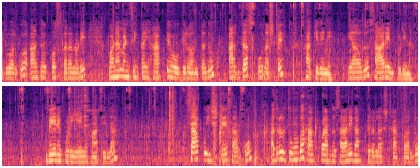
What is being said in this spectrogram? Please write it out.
ಇದುವರೆಗೂ, ಅದಕ್ಕೋಸ್ಕರ ನೋಡಿ ಒಣಮೆಣಸಿನ್ಕಾಯಿ ಹಾಕದೆ ಹೋಗಿರೋ ಅಂಥದ್ದು ಅರ್ಧ ಸ್ಪೂನ್ ಅಷ್ಟೇ ಹಾಕಿದ್ದೀನಿ. ಯಾವುದು? ಸಾರಿನ ಪುಡಿನ. ಬೇರೆ ಪುಡಿ ಏನು ಹಾಕಿಲ್ಲ. ಸಾಕು, ಇಷ್ಟೇ ಸಾಕು. ಅದರಲ್ಲಿ ತುಂಬ ಹಾಕಬಾರ್ದು. ಸಾರಿಗೆ ಹಾಕ್ತಿರಲ್ಲ, ಅಷ್ಟು ಹಾಕಬಾರ್ದು.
